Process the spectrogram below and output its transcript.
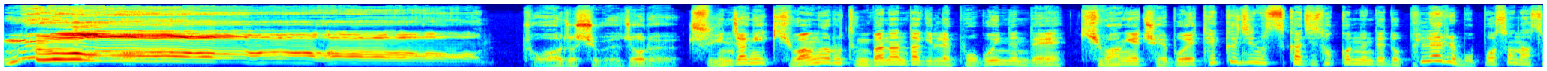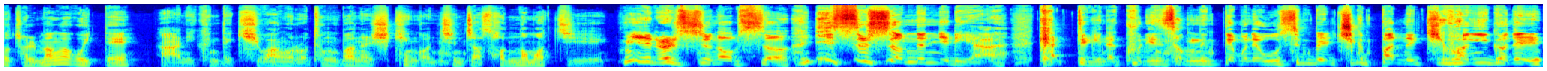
저 아저씨 왜 저래? 주인장이 기왕으로 등반한다길래 보고 있는데 기왕의 죄보에 테크지너스까지 섞었는데도 플레를 못 벗어나서 절망하고 있대. 아니 근데 기왕으로 등반을 시킨 건 진짜 선 넘었지. 이럴 순 없어. 있을 수 없는 일이야. 가뜩이나 구린 성능 때문에 웃음벨 취급받는 기왕이건을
